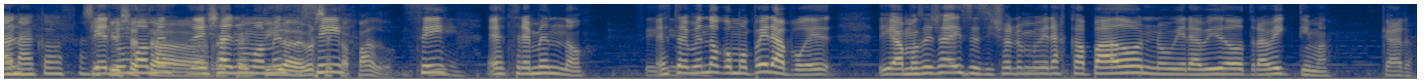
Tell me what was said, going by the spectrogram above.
da una cosa. Sí, que que en un momento, ella en un momento, de haberse sí, escapado. sí, Sí. es tremendo. Sí, es sí, tremendo como opera, porque, digamos, ella dice, si yo no me hubiera escapado, no hubiera habido otra víctima. Claro.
